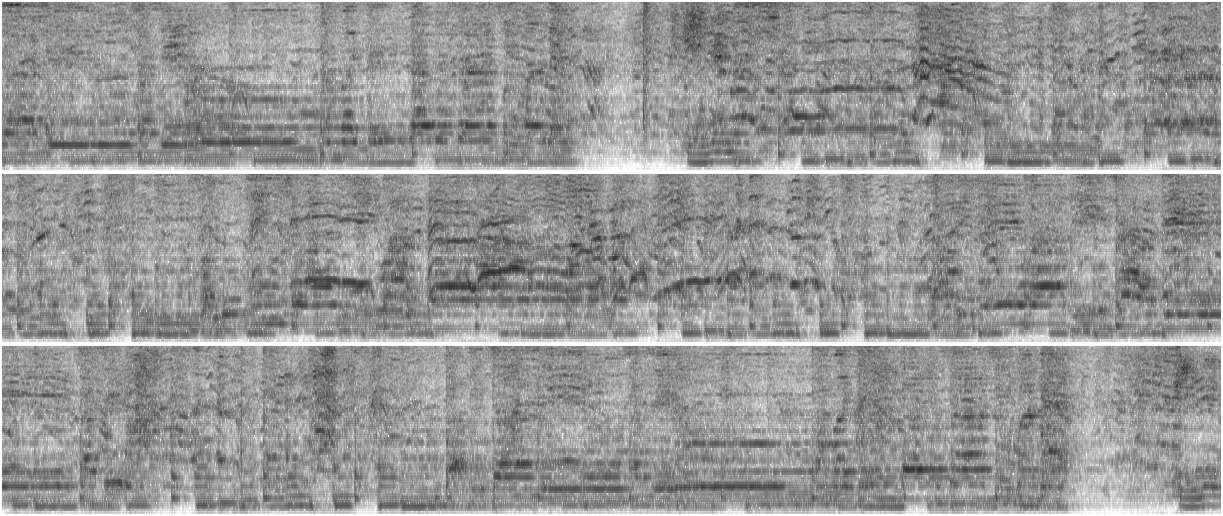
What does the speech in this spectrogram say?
사시로 사시로. 정말 생각 없사시만 해. Volvamos a su manera. Y.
